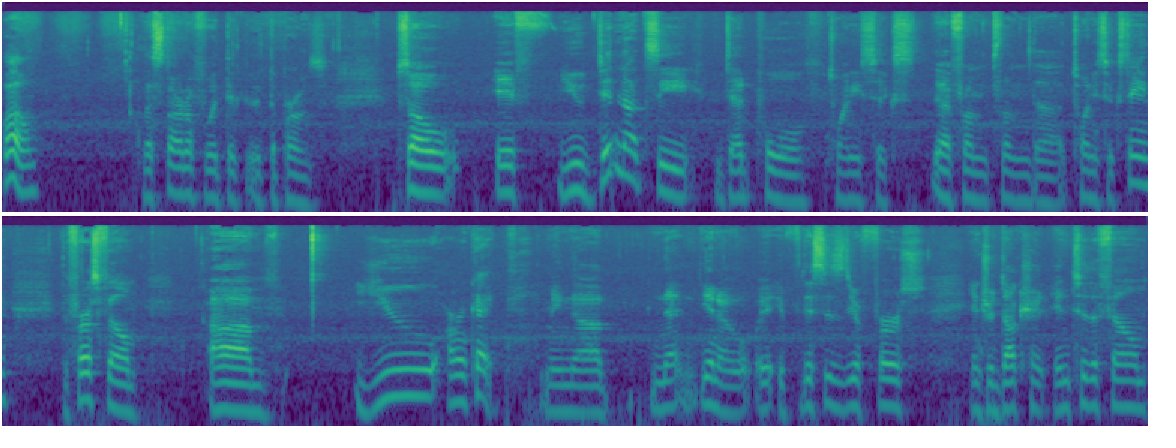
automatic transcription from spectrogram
well, let's start off with the, with the pros. So, if you did not see Deadpool 26 uh, from from the 2016, the first film, um, you are okay. I mean, uh, you know, if this is your first introduction into the film,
